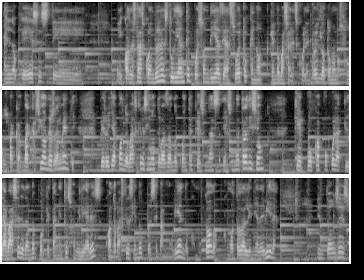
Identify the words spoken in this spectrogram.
en lo que es este cuando estás, cuando eres estudiante, pues son días de asueto que no, que no vas a la escuela. Entonces lo tomamos como vacaciones realmente. Pero ya cuando vas creciendo te vas dando cuenta que es una, es una tradición que poco a poco la, la, vas heredando porque también tus familiares, cuando vas creciendo, pues se van muriendo, como todo, como toda línea de vida. Entonces,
